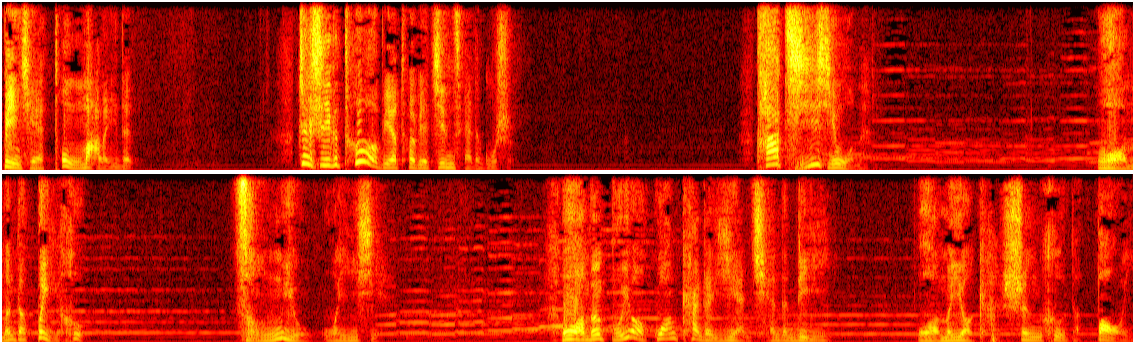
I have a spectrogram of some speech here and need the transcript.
并且痛骂了一顿。这是一个特别特别精彩的故事。他提醒我们，我们的背后总有危险。我们不要光看着眼前的利益，我们要看身后的报应。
